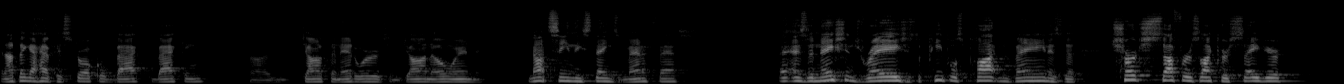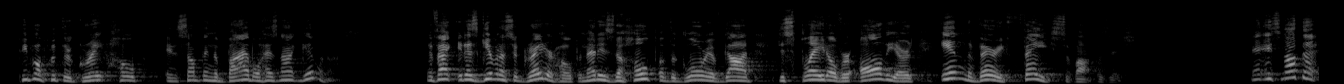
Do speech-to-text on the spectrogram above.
and I think I have historical back, backing. Uh, Jonathan Edwards and John Owen, not seeing these things manifest. As the nations rage, as the peoples plot in vain, as the church suffers like her Savior, people put their great hope in something the Bible has not given us. In fact, it has given us a greater hope, and that is the hope of the glory of God displayed over all the earth in the very face of opposition. It's not that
